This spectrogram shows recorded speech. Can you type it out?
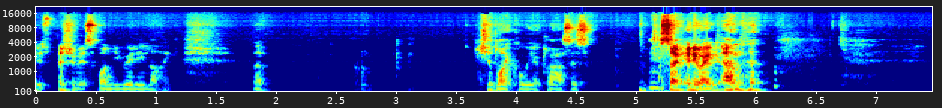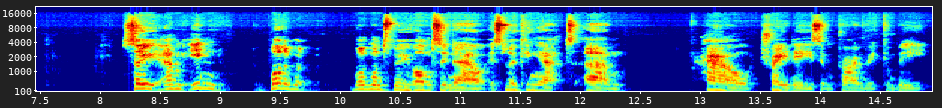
especially if it's one you really like. But you should like all your classes. so anyway, um, so um, in what what I want to move on to now is looking at um, how trainees in primary can be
